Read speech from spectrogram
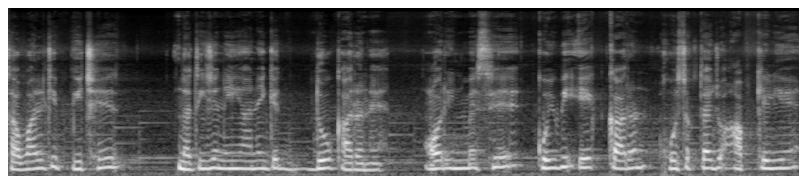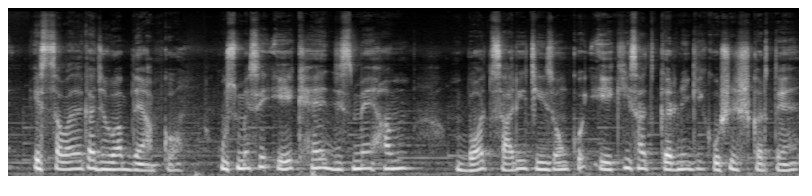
सवाल के पीछे नतीजे नहीं आने के दो कारण हैं। और इनमें से कोई भी एक कारण हो सकता है जो आपके लिए इस सवाल का जवाब दें आपको। उसमें से एक है जिसमें हम बहुत सारी चीज़ों को एक ही साथ करने की कोशिश करते हैं।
